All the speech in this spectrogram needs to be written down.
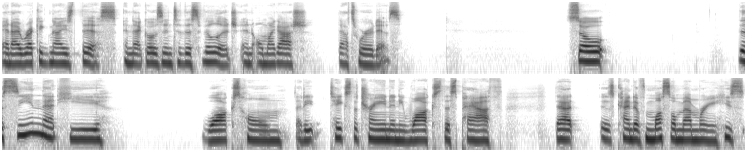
and I recognize this, and that goes into this village, and oh my gosh, that's where it is. So the scene that he walks home, that he takes the train and he walks this path that is kind of muscle memory. He's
